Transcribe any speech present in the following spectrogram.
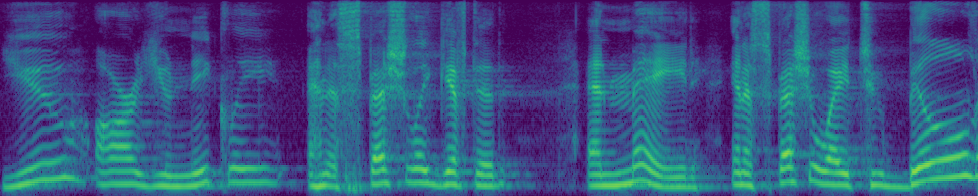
You are uniquely and especially gifted and made in a special way to build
